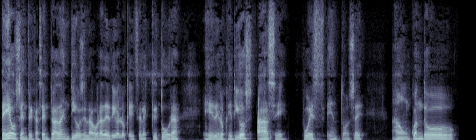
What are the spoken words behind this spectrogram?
teocéntrica centrada en Dios, en la obra de Dios, en lo que dice la Escritura, eh, de lo que Dios hace, pues entonces, aun cuando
